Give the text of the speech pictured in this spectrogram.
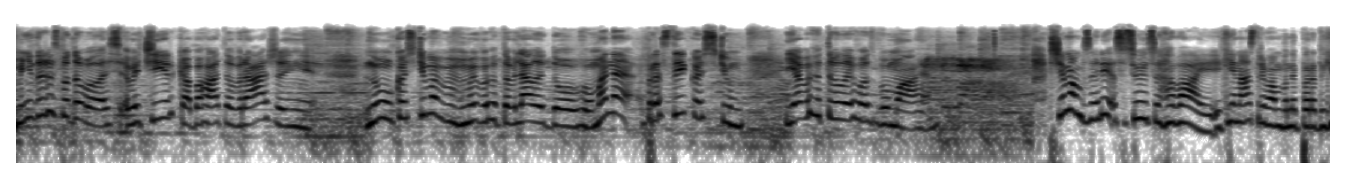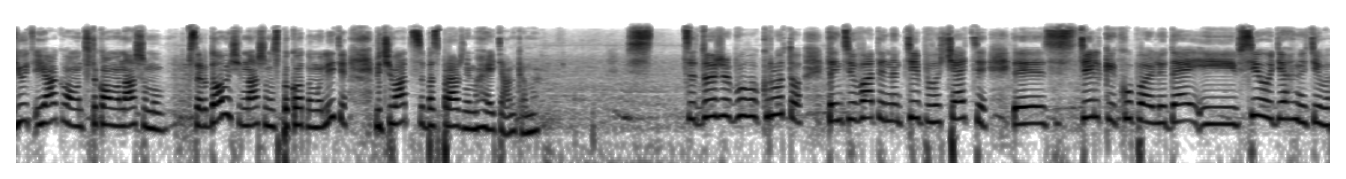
Мені дуже сподобалась вечірка, багато вражень. Ну, костюми ми виготовляли довго. У мене простий костюм, я виготовила його з бумаги. З чим вам взагалі асоціюються Гаваї? Який настрій вам вони передають? І як вам от в такому нашому середовищі, в нашому спекотному літі відчувати себе справжніми гаїтянками? Це дуже було круто танцювати на цій площадці. Е, Стільки купа людей, і всі одягнуті в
